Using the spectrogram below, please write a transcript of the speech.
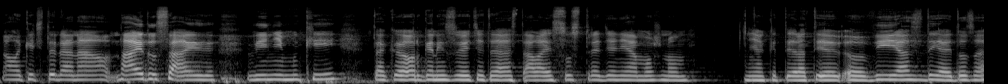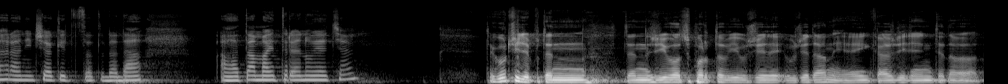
Ale keď teda nájdu sa aj výnimky, tak organizujete teda stále aj sústredenia, možno nejaké teda tie e, výjazdy aj do zahraničia, keď sa teda dá. A tam aj trénujete? Tak určite ten, ten život športový už je, už je daný. Hej. Každý deň teda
